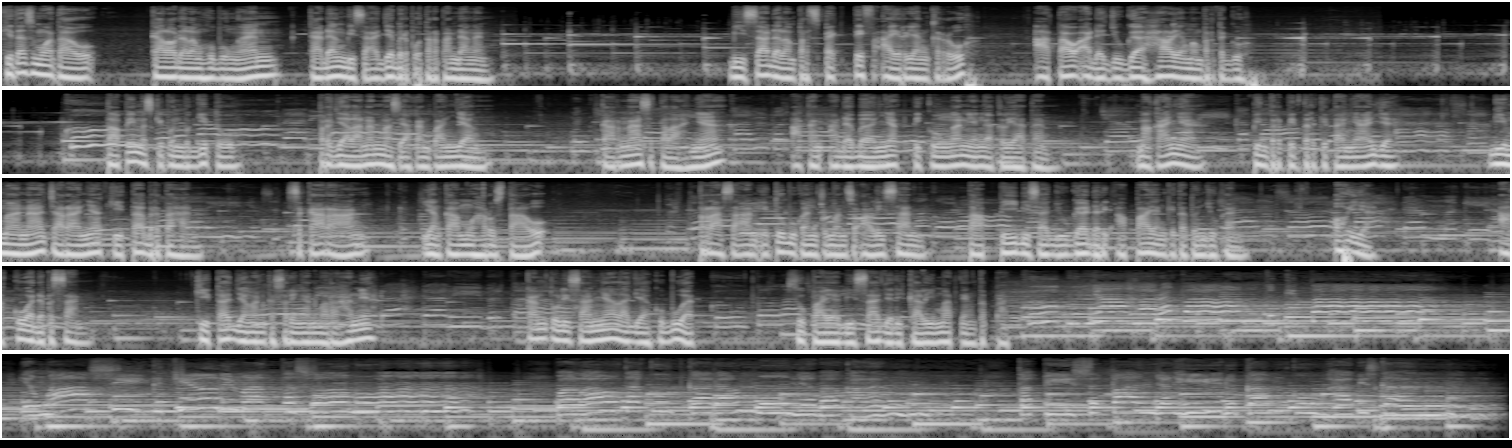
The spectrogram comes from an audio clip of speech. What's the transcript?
Kita semua tahu kalau dalam hubungan kadang bisa aja berputar pandangan. Bisa dalam perspektif air yang keruh atau ada juga hal yang memperteguh. Tapi meskipun begitu, perjalanan masih akan panjang. Karena setelahnya akan ada banyak tikungan yang gak kelihatan. Makanya, pinter-pinter kitanya aja. Gimana caranya kita bertahan? Sekarang, yang kamu harus tahu, perasaan itu bukan cuma soal lisan, tapi bisa juga dari apa yang kita tunjukkan. Oh iya, aku ada pesan. Kita jangan keseringan marahan ya. Kan tulisannya lagi aku buat supaya bisa jadi kalimat yang tepat. be kau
